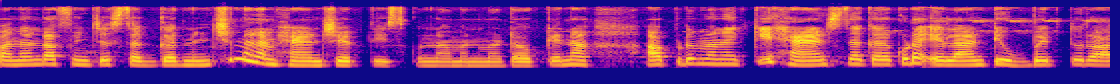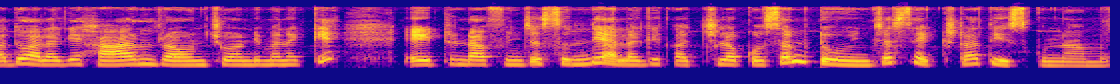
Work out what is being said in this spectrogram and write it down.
వన్ అండ్ హాఫ్ ఇంచెస్ దగ్గర నుంచి మనం హ్యాండ్ షేప్ తీసుకున్నాం అనమాట ఓకేనా అప్పుడు మనకి హ్యాండ్స్ దగ్గర కూడా ఎలాంటి ఉబ్బెత్తు రాదు. అలాగే హార్మ్ రౌండ్ చూడండి మనకి ఎయిట్ అండ్ హాఫ్ ఇంచెస్ ఉంది. అలాగే ఖర్చుల కోసం టూ ఇంచెస్ ఎక్స్ట్రా తీసుకున్నాము.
